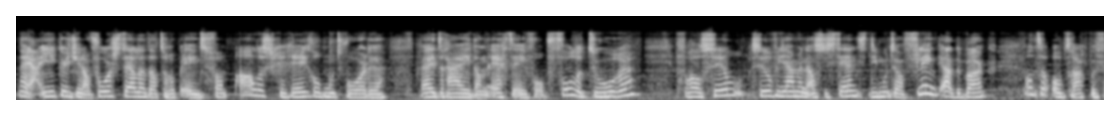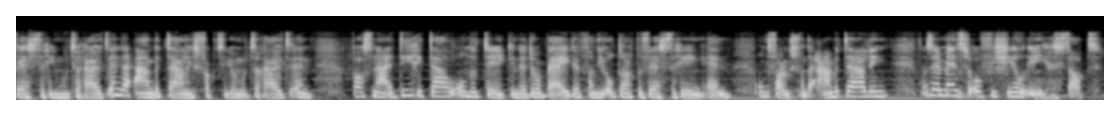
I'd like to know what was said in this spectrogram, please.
Nou ja, je kunt je dan voorstellen dat er opeens van alles geregeld moet worden. Wij draaien dan echt even op volle toeren. Vooral Sil, Sylvia, mijn assistent, die moet dan flink aan de bak. Want de opdrachtbevestiging moet eruit en de aanbetalingsfactuur moet eruit. En pas na het digitaal ondertekenen door beide van die opdrachtbevestiging en ontvangst van de aanbetaling, dan zijn mensen officieel ingestapt.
